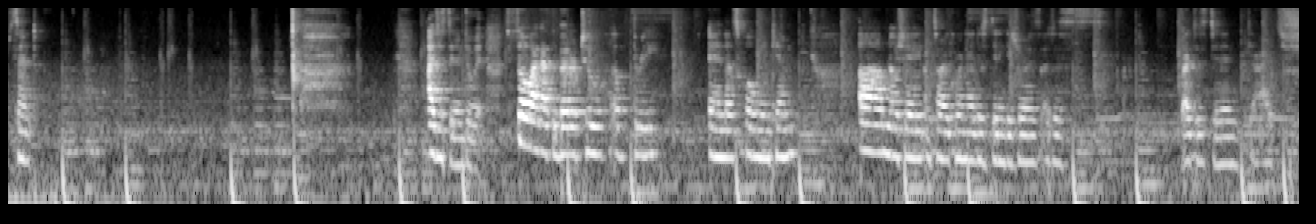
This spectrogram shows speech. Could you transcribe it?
scent. I just didn't do it. So I got the better two of three, and that's Khloe and Kim. Um, no shade. I'm sorry, Kourtney. I just didn't get yours. I just, I just didn't. I,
